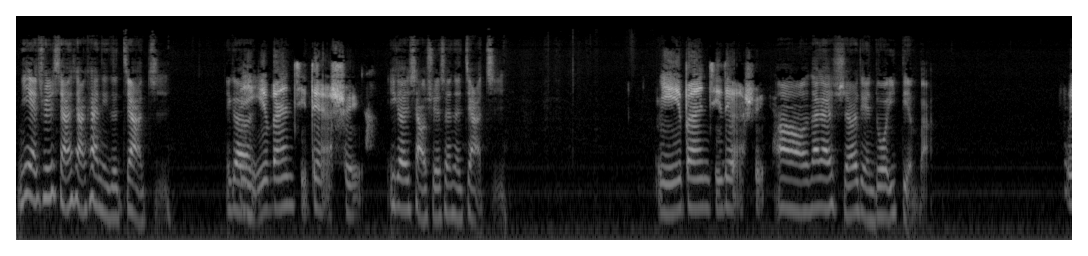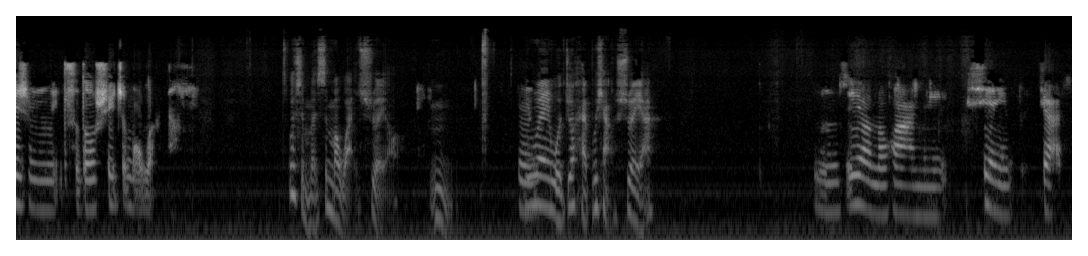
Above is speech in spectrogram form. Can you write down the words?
你也去想想看你的价值。一个你一般几点睡啊？一个小学生的价值。你一般几点睡啊？哦，大概十二点多一点吧。为什么每次都睡这么晚呢？为什么这么晚睡哦？嗯，因为我就还不想睡啊。嗯，这样的话，你现有的价值，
